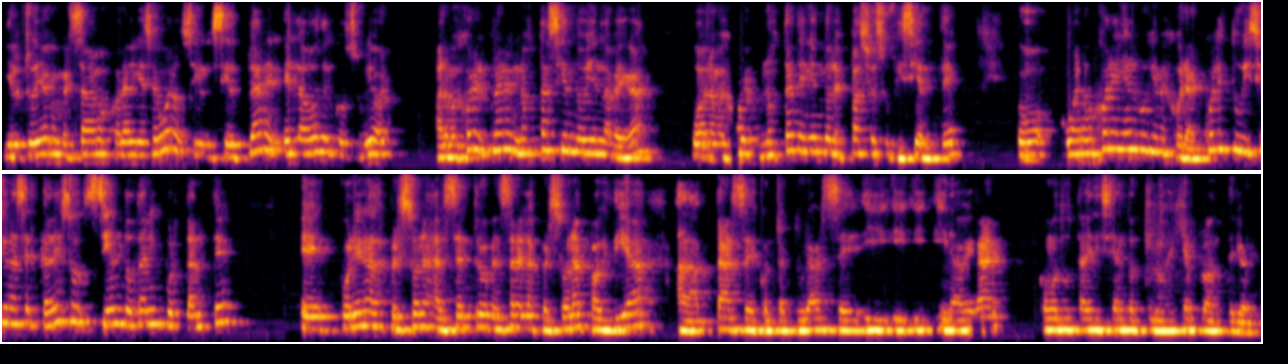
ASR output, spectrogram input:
Y el otro día conversábamos con alguien y dice, bueno, si, si el planner es la voz del consumidor, a lo mejor el planner no está haciendo bien la pega, o a lo mejor no está teniendo el espacio suficiente, o, o a lo mejor hay algo que mejorar. ¿Cuál es tu visión acerca de eso, siendo tan importante eh, poner a las personas al centro, pensar en las personas para hoy día adaptarse, descontracturarse y, y, y navegar como tú estás diciendo los ejemplos anteriores?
